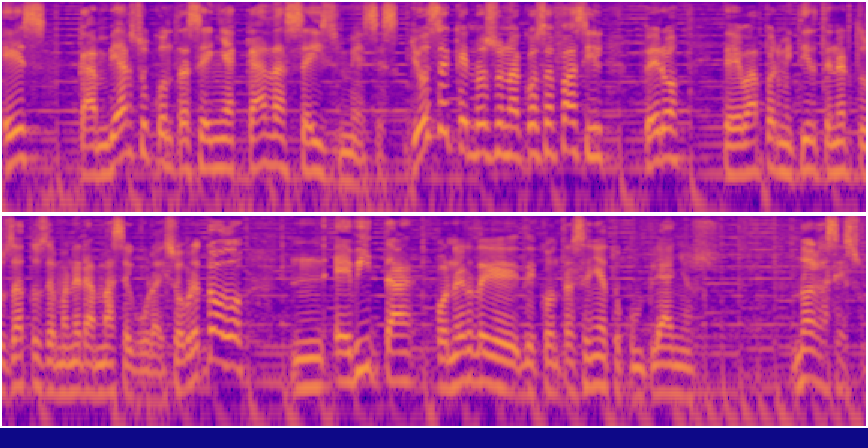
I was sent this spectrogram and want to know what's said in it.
es cambiar su contraseña cada seis meses. Yo sé que no es una cosa fácil, pero te va a permitir tener tus datos de manera más segura. Y sobre todo, mm, evita poner de contraseña tu cumpleaños no hagas eso.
